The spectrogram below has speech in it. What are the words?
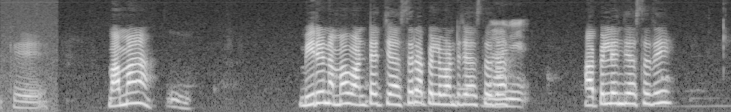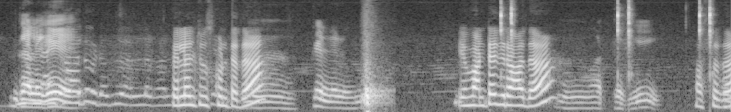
ఓకే. మామ మీరేనమ్మా వంట చేస్తారా? ఆ పిల్ల వంట చేస్తుందా? నానే. ఆ పిల్ల ఏం చేస్తుంది? పిల్లలు చూసుకుంటుందా? ఏం వంట అది రాదా వస్తది.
